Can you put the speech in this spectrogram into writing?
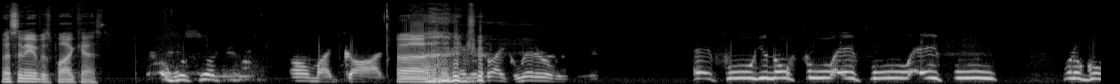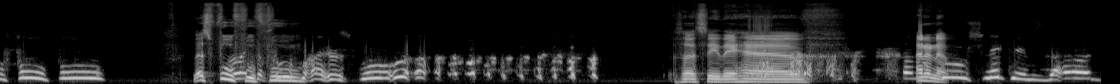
That's the name of his podcast. what's up? Oh my god. Uh, and it's like literally. dude. Hey fool, you know fool. Hey fool, hey fool. Wanna go fool, fool? Let's fool, I like fool, the Foo fool. Fighters, fool. So let's see. They have. I don't know. Dog.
